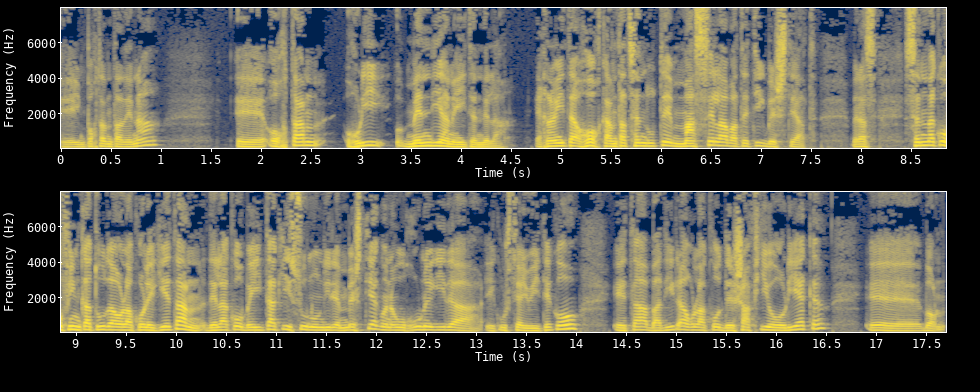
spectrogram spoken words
e, importanta dena, e, hortan hori mendian egiten dela. Erramita hor kantatzen dute mazela batetik besteat. Beraz, zendako finkatu da olako lekietan, delako beitakizun undiren bestiak, baina urgunegi da ikustia joiteko, eta badira olako desafio horiek, e, bon,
